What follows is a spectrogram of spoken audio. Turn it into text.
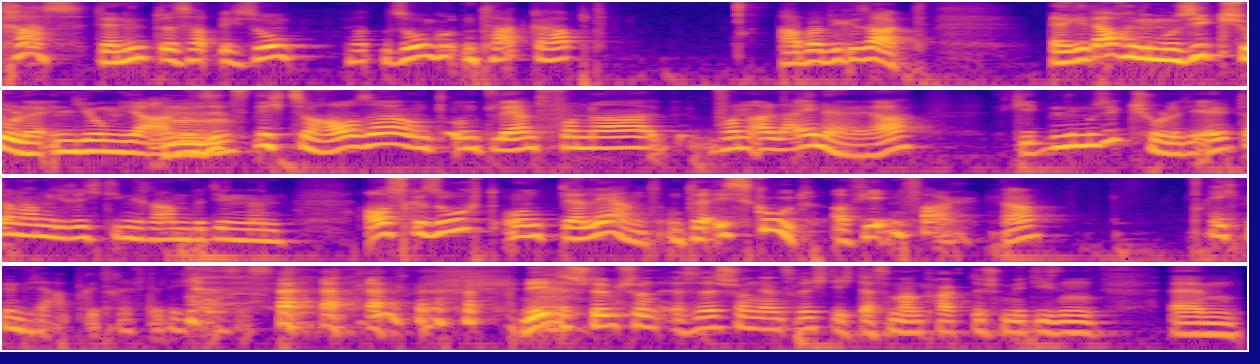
krass, der nimmt das, hat ich so, hat so einen guten Tag gehabt. Aber wie gesagt, er geht auch in die Musikschule in jungen Jahren und sitzt nicht zu Hause und, und lernt von, äh, von alleine, ja. Geht in die Musikschule. Die Eltern haben die richtigen Rahmenbedingungen ausgesucht und der lernt. Und der ist gut, auf jeden Fall, ja. Ich bin wieder abgedriftet, ich weiß es. Nee, das stimmt schon. Es ist schon ganz richtig, dass man praktisch mit diesen ähm,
